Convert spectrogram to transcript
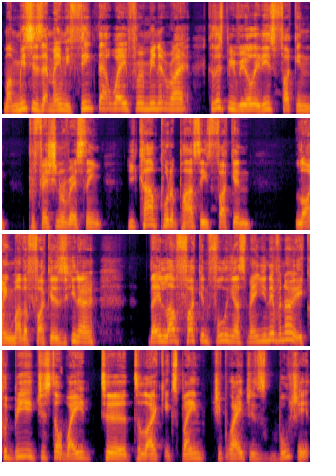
my missus that made me think that way for a minute. Right? Because let's be real, it is fucking professional wrestling. You can't put it past these fucking lying motherfuckers. You know, they love fucking fooling us, man. You never know. It could be just a way to to like explain Triple H's bullshit.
